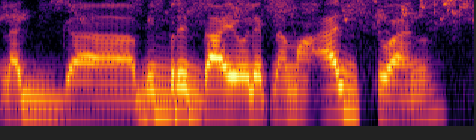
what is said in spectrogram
nag-breed tayo ulit ng mga Alps 1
